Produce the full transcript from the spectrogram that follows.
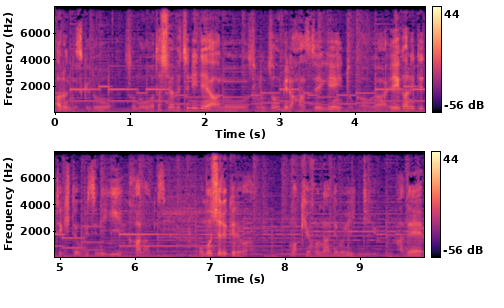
あるんですけどその私は別にねあのそのゾンビの発生原因とかが映画に出てきても別にいい派なんです。面白ければ、まあ、基本何でもいいっていう派で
